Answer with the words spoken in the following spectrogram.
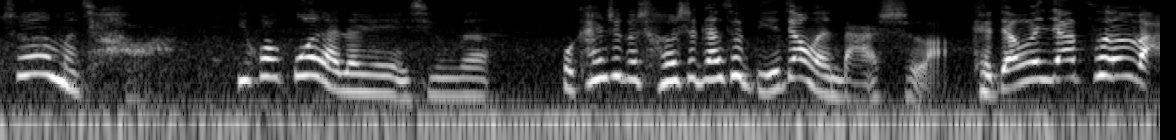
这么巧啊！一会儿过来的人也姓温，我看这个城市干脆别叫温大师了，改叫温家村吧。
